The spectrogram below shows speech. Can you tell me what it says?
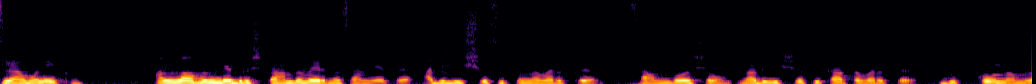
അസ്സാം വലൈക്കും അള്ളാഹുവിന്റെ ദൃഷ്ടാന്തം വരുന്ന സമയത്ത് അത് വിശ്വസിക്കുന്നവർക്ക് സന്തോഷവും അത് വിശ്വസിക്കാത്തവർക്ക് ദുഃഖവും നമ്മൾ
